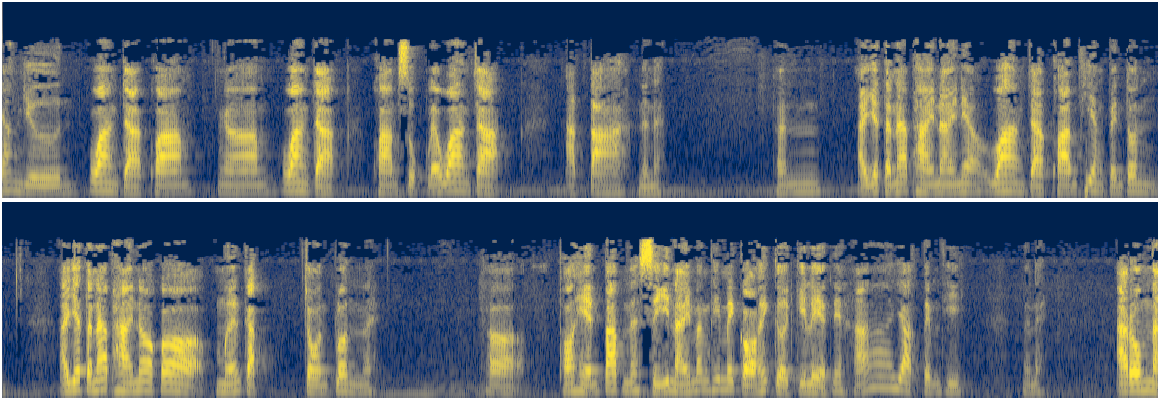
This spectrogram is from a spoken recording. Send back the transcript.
ยั่งยืน ว่างจากความงาม ว่างจากความสุขและว่างจากอัตตาเนี่ยนะท่านอายตนะภายในเนี่ยว่างจากความเที่ยงเป็นต้นอายตนะภายนอกก็เหมือนกับ โจรปล้นนะก็พอเห็นปั๊บนะสีไหนบ้างที่ไม่ก่อให้เกิดกิเลสเนี่ยหายากเต็มทีนะนะอารมณ์ไหน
